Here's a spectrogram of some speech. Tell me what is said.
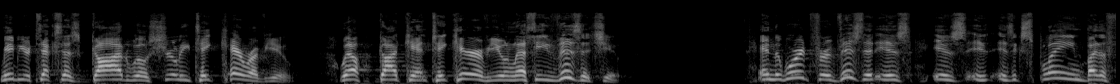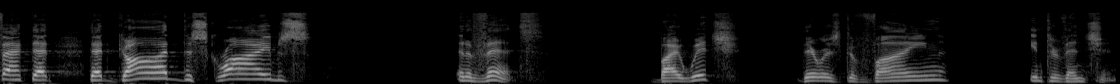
Maybe your text says, God will surely take care of you. Well, God can't take care of you unless he visits you. And the word for visit is, is, is, is explained by the fact that, that God describes an event by which there is divine intervention.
